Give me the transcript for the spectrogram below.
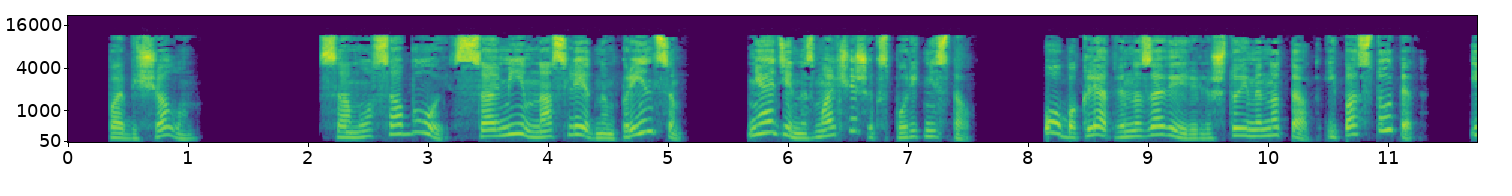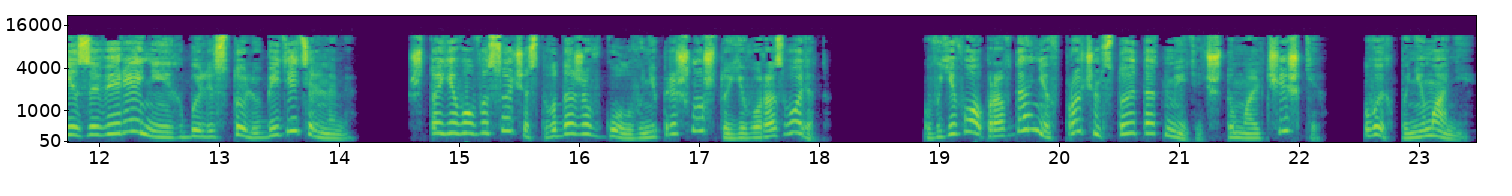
— пообещал он. Само собой, с самим наследным принцем ни один из мальчишек спорить не стал. Оба клятвенно заверили, что именно так и поступят, и заверения их были столь убедительными, что его высочеству даже в голову не пришло, что его разводят. В его оправдание, впрочем, стоит отметить, что мальчишки, в их понимании,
